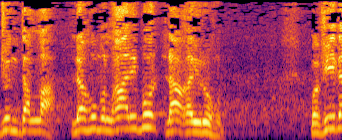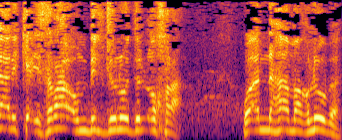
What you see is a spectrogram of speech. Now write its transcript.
جند الله لهم الغالبون لا غيرهم. وفي ذلك إسراء بالجنود الأخرى وأنها مغلوبة.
